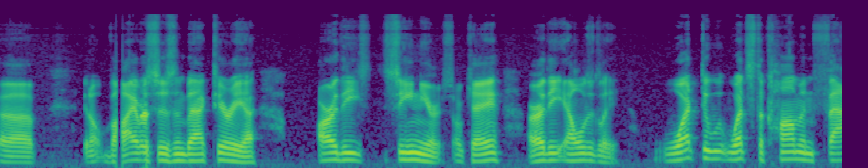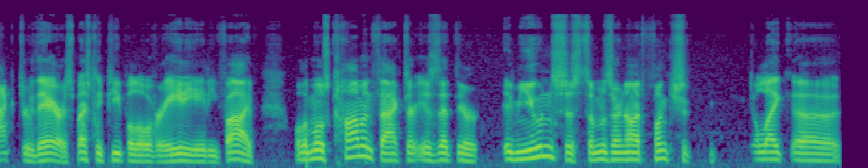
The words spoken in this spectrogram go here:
uh, you know viruses and bacteria are the seniors okay? Are the elderly. What do what's the common factor there especially people over 80 85 well the most common factor is that their immune systems are not functioning like uh,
